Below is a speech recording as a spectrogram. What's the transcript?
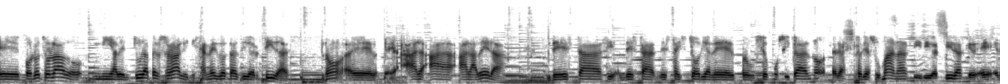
Eh, por otro lado, mi aventura personal y mis anécdotas divertidas, ¿no? Eh, a, la vera de esta, de esta, de esta historia de producción musical, ¿no? de las historias humanas y divertidas, que eh,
